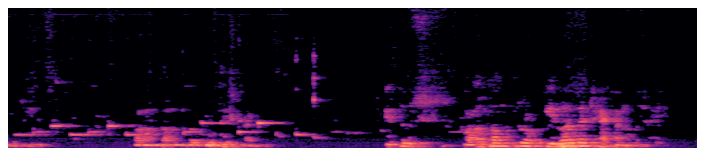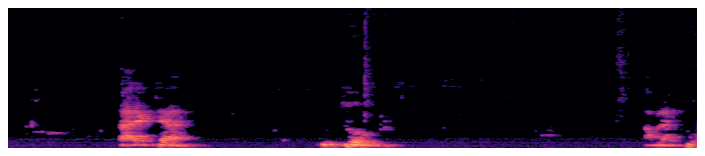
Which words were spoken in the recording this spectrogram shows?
ঘটিয়েছি, গণতন্ত্র প্রতিষ্ঠা কিন্তু গণতন্ত্র কীভাবে ঠেকানো যায়, তার একটা উদ্যোগ আমরা খুব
